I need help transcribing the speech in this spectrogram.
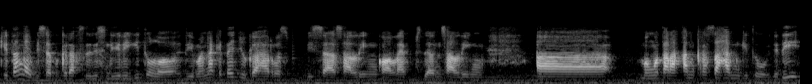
kita nggak bisa bergerak sendiri-sendiri gitu loh. Di mana kita juga harus bisa saling kolaps dan saling uh, mengutarakan keresahan gitu. Jadi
